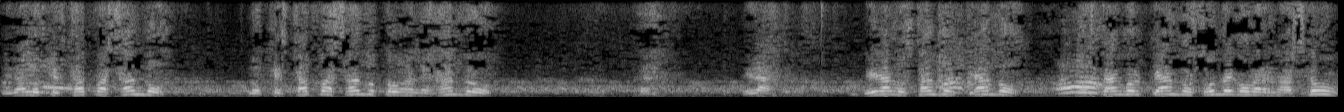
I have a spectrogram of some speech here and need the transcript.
Mira lo que está pasando, lo que está pasando con Alejandro. Eh, Mira, mira, lo están golpeando, lo están golpeando, son de gobernación,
